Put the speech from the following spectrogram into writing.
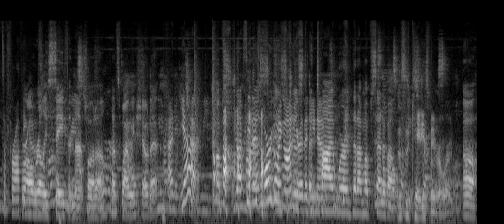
It's a frothy. We're all goose. really safe in that photo. That's why we showed it. I, yeah. See, there's more going on here just than you know. A Ty word that I'm upset about. This is Katie's favorite word. Oh,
